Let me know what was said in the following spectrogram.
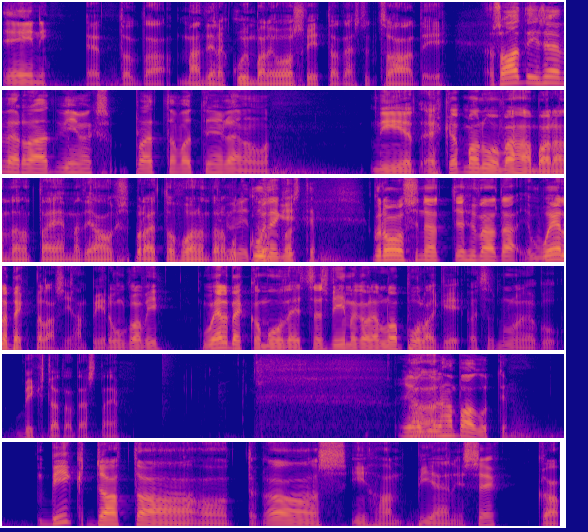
Ei niin. Et tota, mä en tiedä kuinka paljon osviittaa tästä nyt saatiin. Saatiin sen verran, että viimeksi Brighton voitti 4-0. Niin, että ehkä Manu on vähän parantanut, tai en mä tiedä, onko Brighton huonontanut, mutta kuitenkin. Grossi näytti hyvältä, ja Welbeck pelasi ihan pirun kovin. Welbeck on muuten itse asiassa viime kauden lopullakin, itse asiassa mulla on joku big data tästä näin. Joo, kyllähän paukutti. Big data, ottakaas, ihan pieni sekka.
